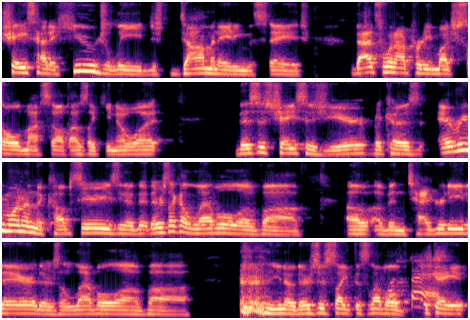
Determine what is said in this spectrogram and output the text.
Chase had a huge lead, just dominating the stage. That's when I pretty much sold myself. I was like, you know what? This is Chase's year because everyone in the Cup Series, you know, there's like a level of uh, of, of integrity there. There's a level of, uh, you know, there's just like this level respect. of okay,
